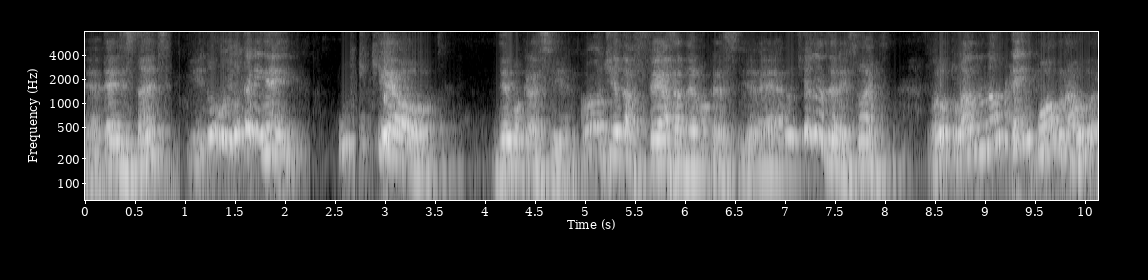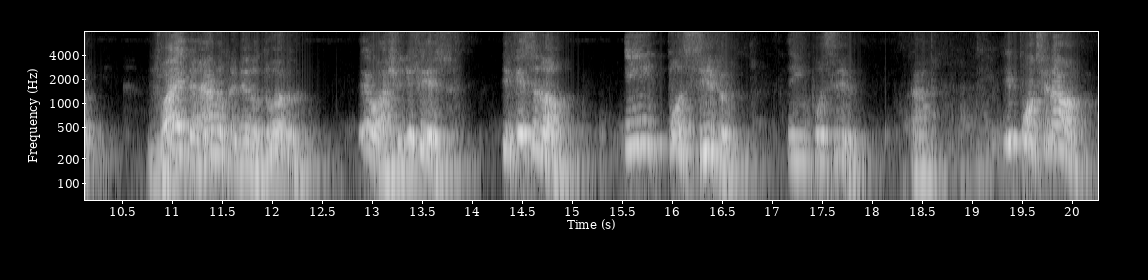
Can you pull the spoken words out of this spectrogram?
é, até distantes e não junta ninguém. O que, que é o democracia? Qual é o dia da festa da democracia? É o dia das eleições. Por outro lado, não tem povo na rua. Vai ganhar no primeiro turno? Eu acho difícil. Difícil não. Impossível. Impossível. Tá? E ponto final.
